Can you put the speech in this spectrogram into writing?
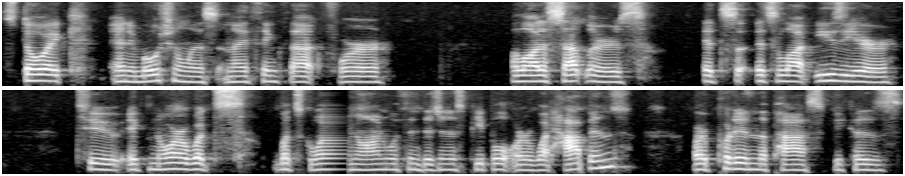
stoic and emotionless, and I think that for a lot of settlers, it's it's a lot easier to ignore what's what's going on with Indigenous people or what happened, or put it in the past because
